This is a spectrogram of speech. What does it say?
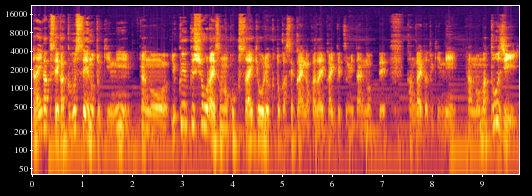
大学生学部生の時にあのゆくゆく将来その国際協力とか世界の課題解決みたいなのって考えた時にあの、まあ、当時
